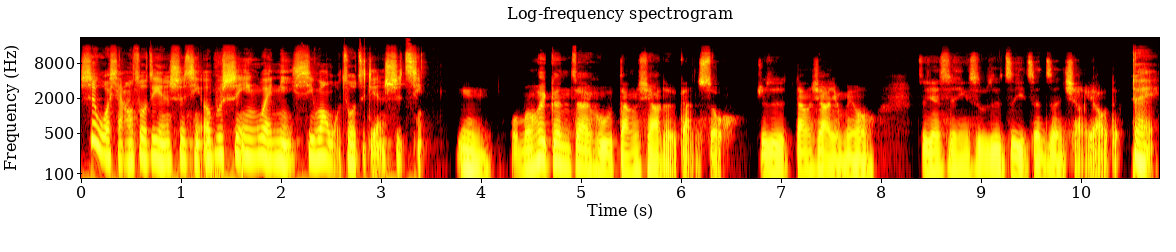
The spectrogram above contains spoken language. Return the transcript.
是我想要做这件事情，而不是因为你希望我做这件事情。嗯，我们会更在乎当下的感受，就是当下有没有这件事情是不是自己真正想要的。对，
